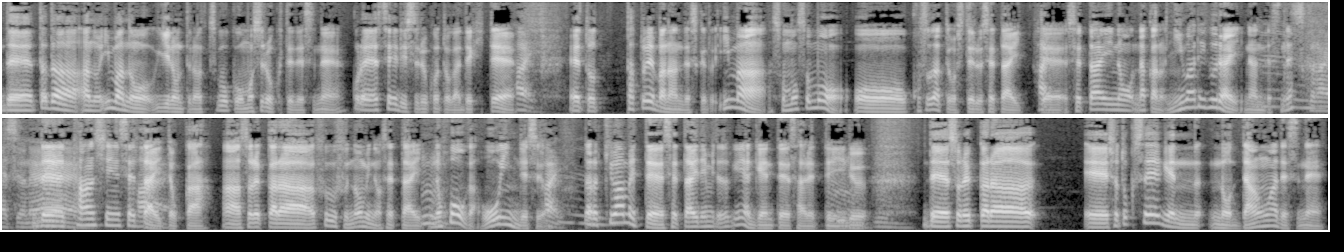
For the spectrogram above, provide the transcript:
で、ただ、あの、今の議論っていうのはすごく面白くてですね、これ整理することができて、はい、えっと、例えばなんですけど、今、そもそも子育てをしている世帯って、はい、世帯の中の2割ぐらいなんですね。少ないですよね。で、単身世帯とか、はい、あそれから夫婦のみの世帯の方が多いんですよ。うんはい、だから極めて世帯で見たときには限定されている。うんうん、で、それから、えー、所得制限の段はですね、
